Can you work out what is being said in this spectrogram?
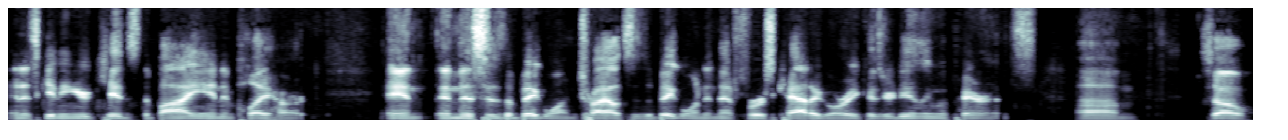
and it's getting your kids to buy in and play hard. And and this is a big one. Tryouts is a big one in that first category because you're dealing with parents. Um, so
